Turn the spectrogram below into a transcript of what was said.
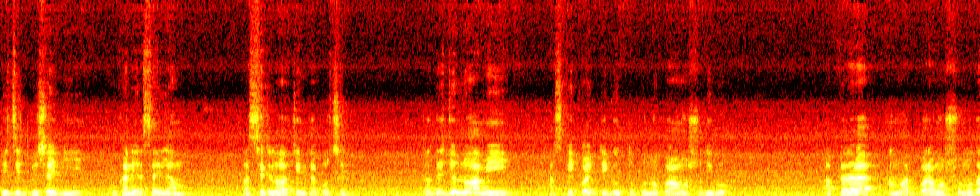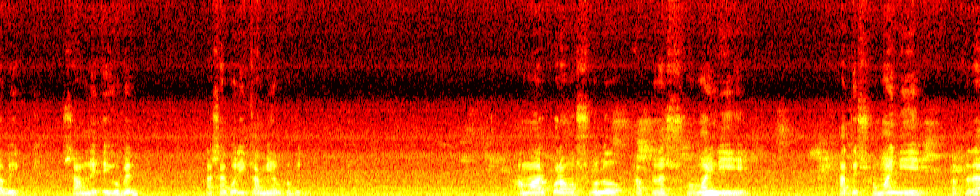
ভিজিট ভিসায় গিয়ে ওখানে অ্যাসাইলাম বা সেটেল হওয়ার চিন্তা করছেন, তাদের জন্য আমি আজকে কয়েকটি গুরুত্বপূর্ণ পরামর্শ দিব। আপনারা আমার পরামর্শ মোতাবেক সামনে এগোবেন, আশা করি কামিয়াব হবেন। আমার পরামর্শ হলো, আপনারা সময় নিয়ে, হাতে সময় নিয়ে আপনারা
